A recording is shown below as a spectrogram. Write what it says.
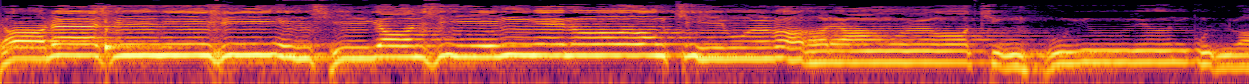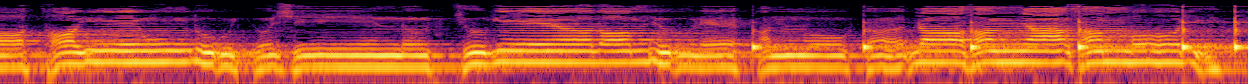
열애실리시인 실견시행예능 지불가량물어 칭 우유변불가 사회공도 여신 등 주계담률에 반목가라 삼약 삼보리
